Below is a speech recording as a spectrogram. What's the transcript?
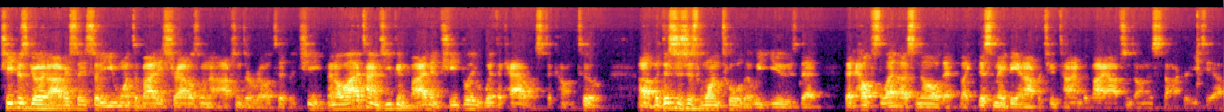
cheap is good, obviously. So you want to buy these straddles when the options are relatively cheap. And a lot of times you can buy them cheaply with a catalyst to come too. Uh, but this is just one tool that we use that that helps let us know that like this may be an opportune time to buy options on this stock or ETF.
